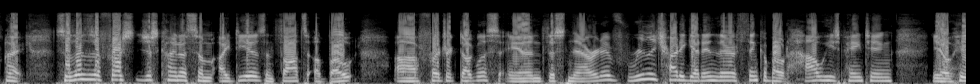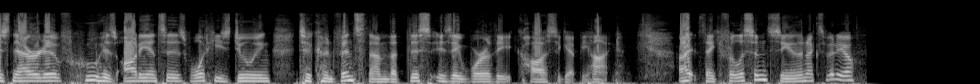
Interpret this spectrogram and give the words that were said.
Alright, so those are first just kind of some ideas and thoughts about uh, Frederick Douglass and this narrative. Really try to get in there, think about how he's painting, you know, his narrative, who his audience is, what he's doing to convince them that this is a worthy cause to get behind. Alright, thank you for listening. See you in the next video.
